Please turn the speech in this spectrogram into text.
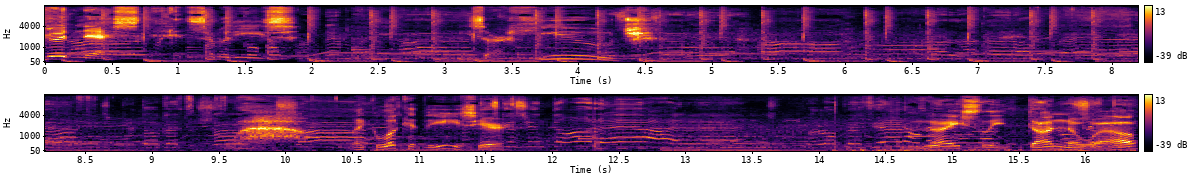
goodness. Look at some of these. These are huge. Wow. Like, look at these here. Nicely done, Noel.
